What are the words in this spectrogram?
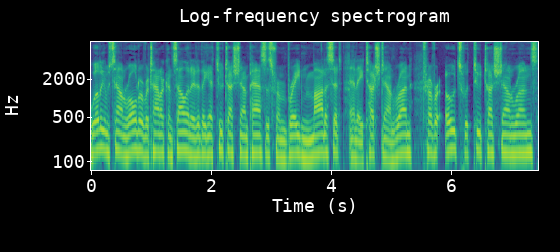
Williamstown rolled over Tyler Consolidated. They got two touchdown passes from Braden Modisett and a touchdown run. Trevor Oates with two touchdown runs.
